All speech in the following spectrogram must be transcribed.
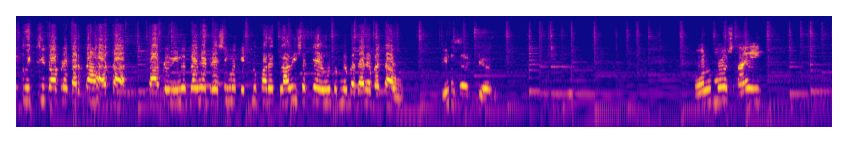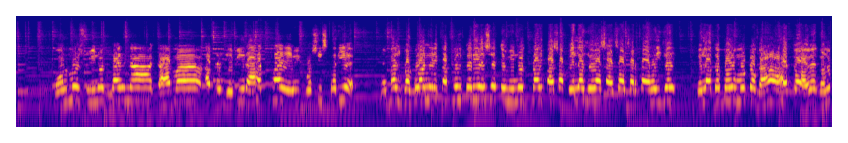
એક વીકથી તો આપણે કરતા હતા. તો આપણે વિનોદભાઈના ડ્રેસિંગમાં કેટલું ફરક લાવી શકીએ હું તમને બધાને બતાવું. ઓલમોસ્ટ અહીં ઓલમોસ્ટ વિનોદભાઈ ના ઘામાં આપણે જે બી રાહત થાય એવી કોશિશ કરીએ ને બસ ભગવાનને એક અપીલ કરીએ છે કે વિનોદભાઈ પાછા પેલા જેવા સાચા સરખા થઈ જાય. પેલા તો બહુ મોટો ઘા હતો હવે ઘણું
